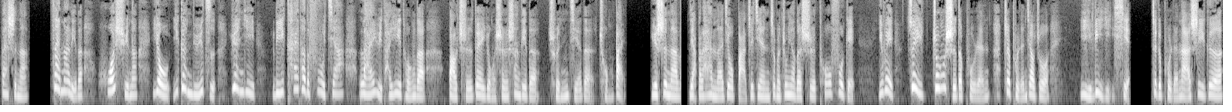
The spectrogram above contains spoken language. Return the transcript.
但是呢，在那里的。或许呢，有一个女子愿意离开他的父家，来与他一同的保持对永生上帝的纯洁的崇拜。于是呢，亚伯拉罕呢就把这件这么重要的事托付给一位最忠实的仆人。这仆人叫做以利以谢。这个仆人呢是一个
